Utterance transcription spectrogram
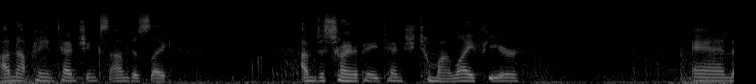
I'm not paying attention because I'm just like I'm just trying to pay attention to my life here. And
